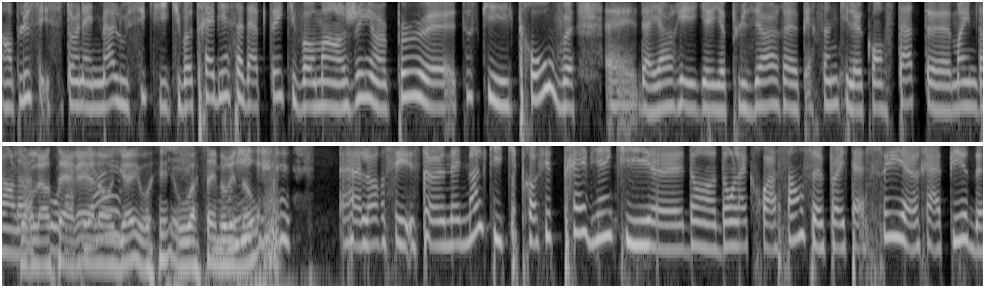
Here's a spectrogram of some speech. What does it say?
en plus, c'est un animal aussi qui, qui va très bien s'adapter, qui va manger un peu tout ce qu'il trouve. D'ailleurs, il, y, a plusieurs personnes qui le constatent même dans leur sur leur terrain à Longueuil, oui, ou à Saint-Bruno. Alors, c'est un animal qui, qui, profite très bien, qui euh, dont, dont, la croissance peut être assez euh, rapide.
